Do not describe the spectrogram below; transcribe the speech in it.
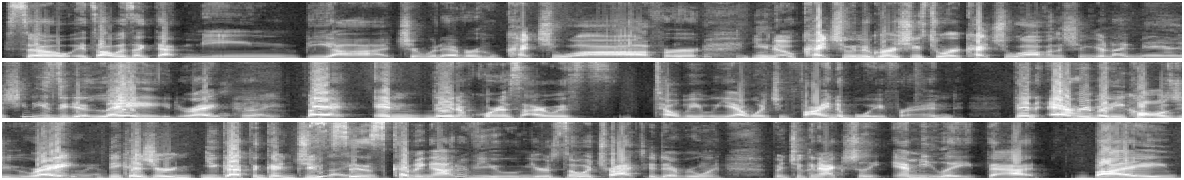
So it's always like that mean biatch or whatever who cuts you off or, you know, cuts you in the grocery store or cuts you off on the street. You're like, man, she needs to get laid, right? Right. But, and then of course I always tell people, yeah, once you find a boyfriend, then everybody calls you, right? Because you're you got the good juices coming out of you. You're so attracted to everyone. But you can actually emulate that by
